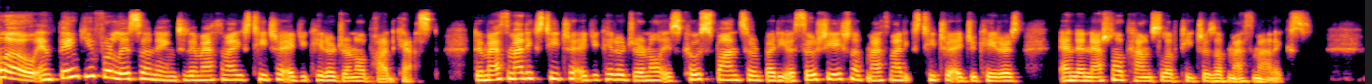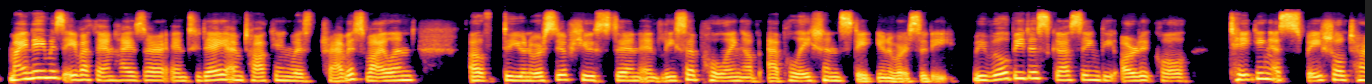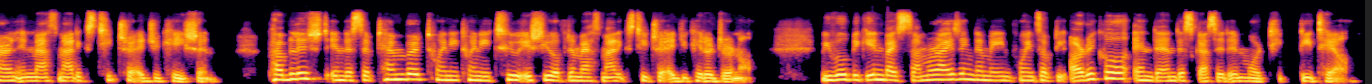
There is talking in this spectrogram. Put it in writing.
Hello, and thank you for listening to the Mathematics Teacher Educator Journal podcast. The Mathematics Teacher Educator Journal is co sponsored by the Association of Mathematics Teacher Educators and the National Council of Teachers of Mathematics. My name is Eva Thanheiser, and today I'm talking with Travis Weiland of the University of Houston and Lisa Poling of Appalachian State University. We will be discussing the article Taking a Spatial Turn in Mathematics Teacher Education published in the September 2022 issue of the Mathematics Teacher Educator Journal. We will begin by summarizing the main points of the article and then discuss it in more t- detail.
